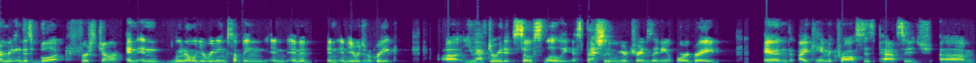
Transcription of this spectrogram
I'm reading this book, First John, and and you know when you're reading something in in a, in, in, the original Greek, uh, you have to read it so slowly, especially when you're translating it for a grade. And I came across this passage, um,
